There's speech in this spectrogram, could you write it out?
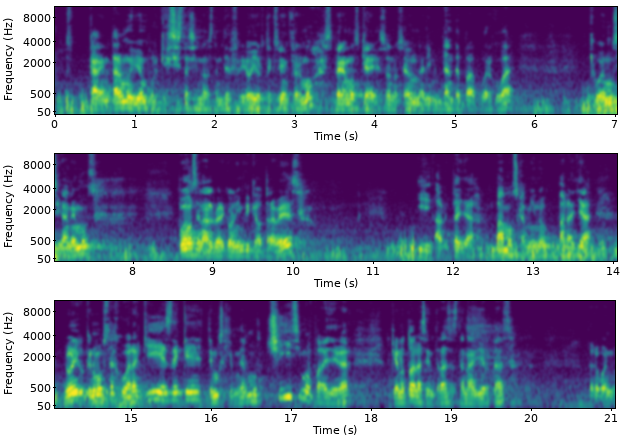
pues, calentar muy bien porque sí está haciendo bastante frío y ahorita estoy enfermo. Esperemos que eso no sea una limitante para poder jugar. Que juguemos y ganemos. Jugamos en la alberca olímpica otra vez y ahorita ya vamos camino para allá. Lo único que no me gusta jugar aquí es de que tenemos que caminar muchísimo para llegar, que no todas las entradas están abiertas. Pero bueno,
